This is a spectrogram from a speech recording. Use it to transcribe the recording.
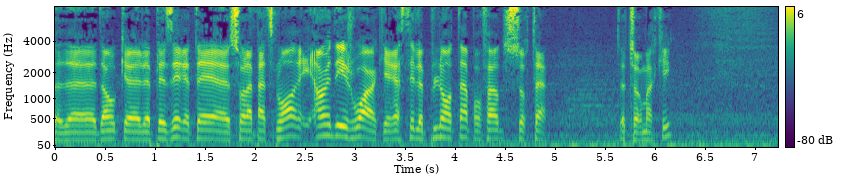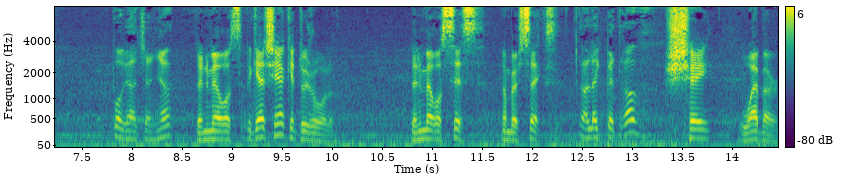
Euh, donc, euh, le plaisir était euh, sur la patinoire et un des joueurs qui est resté le plus longtemps pour faire du surtemps. As-tu remarqué? Pas Galchenyuk. Le numéro Le Galchien qui est toujours là. Le numéro 6, number 6, Oleg Petrov? Shea Weber.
